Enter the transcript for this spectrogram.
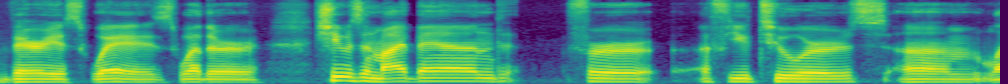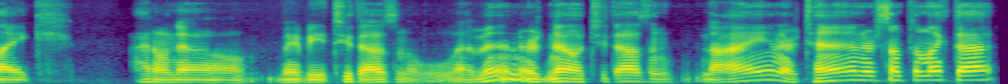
various ways, whether she was in my band for a few tours, um, like I don't know, maybe 2011 or no, 2009 or 10 or something like that.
